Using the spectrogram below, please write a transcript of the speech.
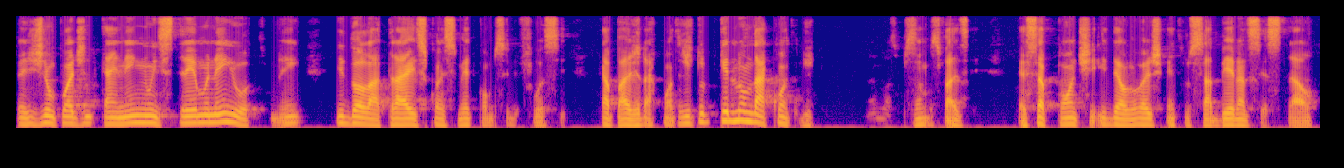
A gente não pode cair nem num extremo nem em outro, nem idolatrar esse conhecimento como se ele fosse capaz de dar conta de tudo, porque ele não dá conta de tudo. Né? Nós precisamos fazer essa ponte ideológica entre o saber ancestral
